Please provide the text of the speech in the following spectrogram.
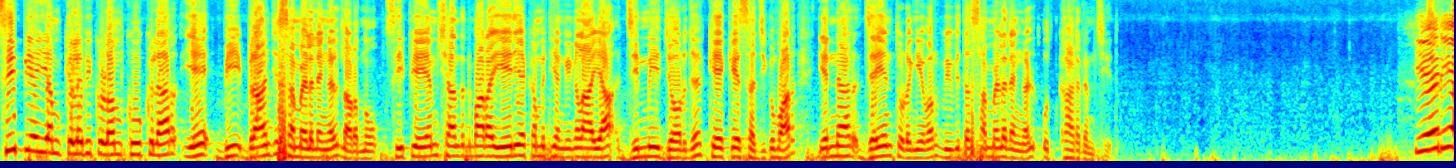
C P I M Kilavikkulam Kookkular A B branch സമ്മേളനങ്ങൾ നടന്നു. C P I M Santhanpara area committee അംഗങ്ങളായ Jimmy George K K Sajikumar N R Jayan തുടങ്ങിയവർ വിവിധ സമ്മേളനങ്ങൾ ഉദ്ഘാടനം ചെയ്തു. ഏരിയ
